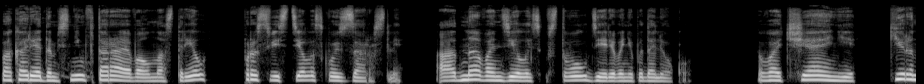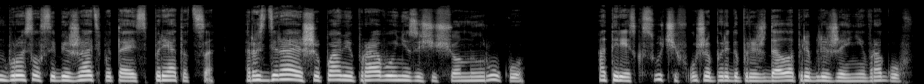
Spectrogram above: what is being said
пока рядом с ним вторая волна стрел просвистела сквозь заросли, а одна вонзилась в ствол дерева неподалеку. В отчаянии Киран бросился бежать, пытаясь спрятаться, раздирая шипами правую незащищенную руку. Отрезк сучьев уже предупреждал о приближении врагов.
